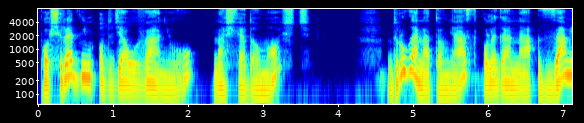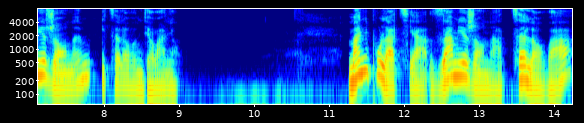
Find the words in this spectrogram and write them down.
pośrednim oddziaływaniu na świadomość, druga natomiast polega na zamierzonym i celowym działaniu. Manipulacja zamierzona, celowa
